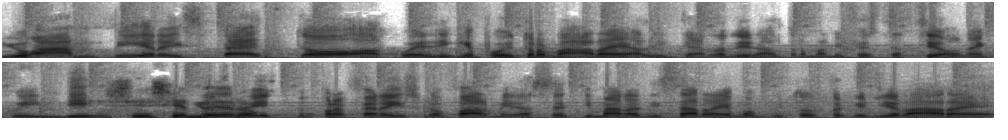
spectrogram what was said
più ampi rispetto a quelli che puoi trovare all'interno di un'altra manifestazione. Quindi sì, sì, preferisco farmi la settimana di Sanremo piuttosto che girare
